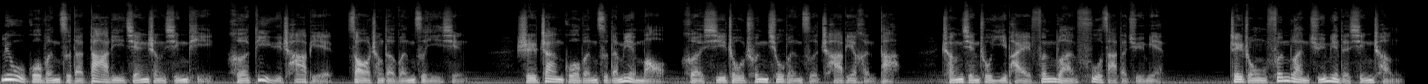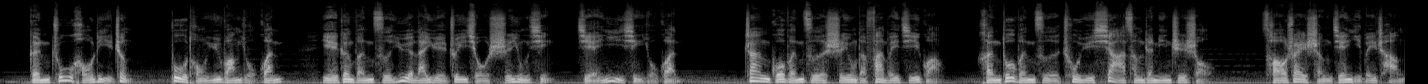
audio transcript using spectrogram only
六国文字的大力减省形体和地域差别造成的文字异形，使战国文字的面貌和西周春秋文字差别很大，呈现出一派纷乱复杂的局面。这种纷乱局面的形成，跟诸侯立政不统于王有关，也跟文字越来越追求实用性、简易性有关。战国文字使用的范围极广，很多文字出于下层人民之手，草率省简以为常，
